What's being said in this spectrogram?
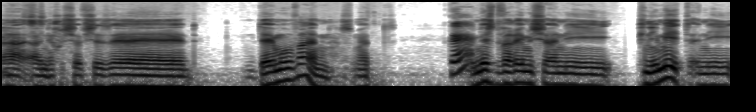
אה, אני חושב שזה די מובן. זאת אומרת, כן. אם יש דברים שאני, פנימית, אני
